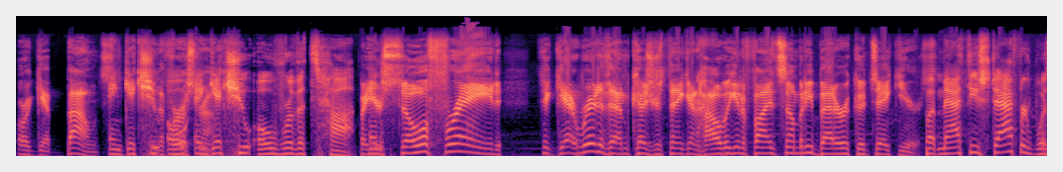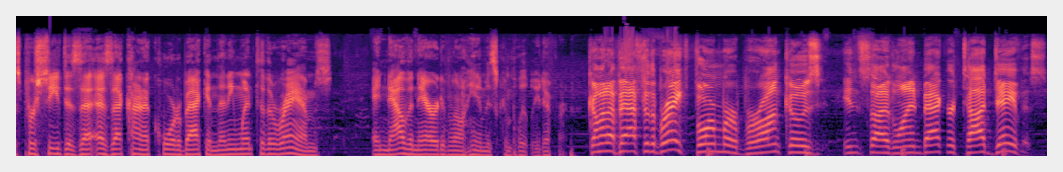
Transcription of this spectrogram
or get bounced and get you o- and get you over the top. But And you're so afraid to get rid of them because you're thinking, how are we going to find somebody better? It could take years. But Matthew Stafford was perceived as that as that kind of quarterback, and then he went to the Rams, and now the narrative on him is completely different. Coming up after the break, former Broncos inside linebacker Todd Davis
